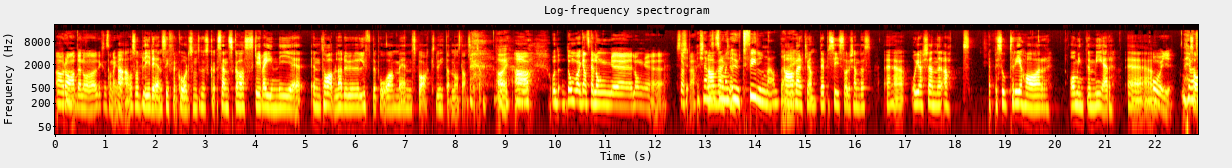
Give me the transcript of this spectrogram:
Ja, raden och liksom sådana grejer. Ja, och så blir det en sifferkod som du ska, sen ska skriva in i en tavla du lyfter på med en spak du hittade någonstans. Liksom. oj. Ja, och de var ganska lång, eh, lång sökta. Kändes Ja, det som en utfyllnad? Ja, eller? verkligen. Det är precis så det kändes. Eh, och jag känner att Episod 3 har, om inte mer, eh, Oj. Det var sånt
